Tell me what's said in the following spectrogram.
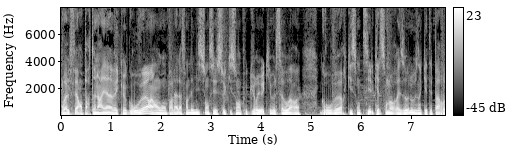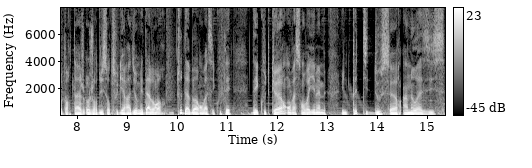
On va le faire en partenariat avec euh, Groover. On va en parler à la fin de l'émission. C'est ceux qui sont un peu curieux, qui veulent savoir euh, Groover, qui sont-ils, quels sont leurs réseaux. Ne vous inquiétez pas, reportage aujourd'hui sur Tsugi Radio. Mais d'abord, tout d'abord, on va s'écouter des coups de cœur. On va s'envoyer même une petite douceur, un oasis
